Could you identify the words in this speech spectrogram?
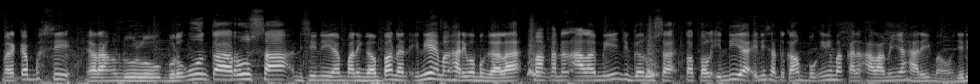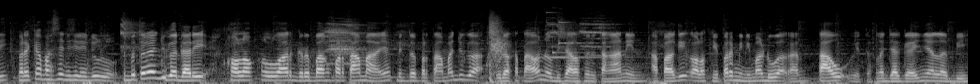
mereka pasti nyerang dulu burung unta, rusa di sini yang paling gampang dan ini emang harimau benggala. Makanan alaminya juga rusa total India. Ini satu kampung. Ini makanan alaminya harimau. Jadi mereka pasti di sini dulu. Sebetulnya juga dari kalau keluar gerbang pertama ya, pintu pertama juga udah ketahuan udah bisa langsung ditanganin. Apalagi kalau kiper minimal dua kan, tahu gitu. Ngejagainya lebih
